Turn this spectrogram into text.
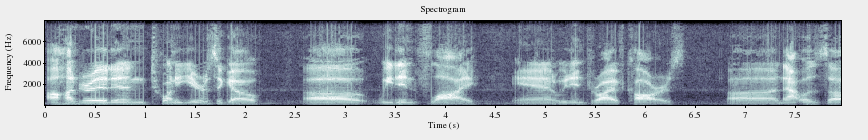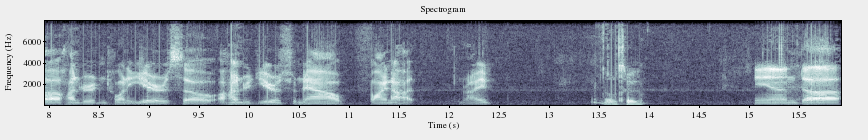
120 years ago, uh, we didn't fly and we didn't drive cars. Uh, and that was uh, 120 years. So 100 years from now, why not, right? All true. And uh,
